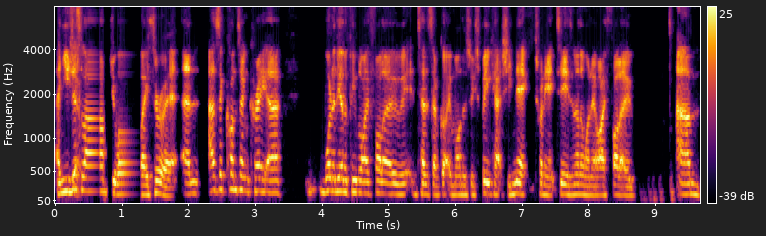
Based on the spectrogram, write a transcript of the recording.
and you just yeah. laughed your way through it. And as a content creator, one of the other people I follow, Intense, I've got him on as we speak. Actually, Nick28T is another one who I follow. Um,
